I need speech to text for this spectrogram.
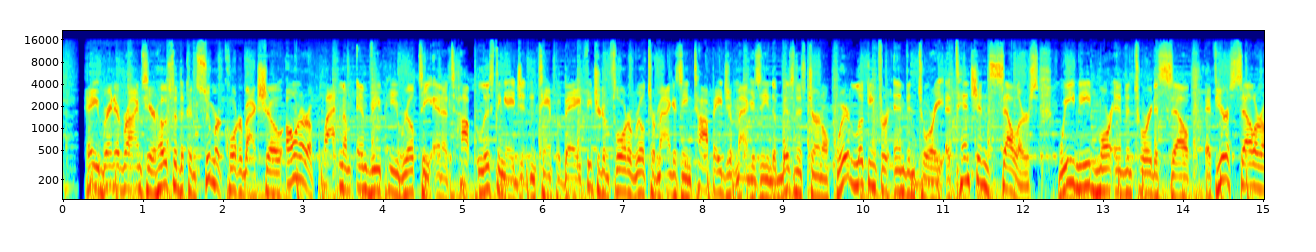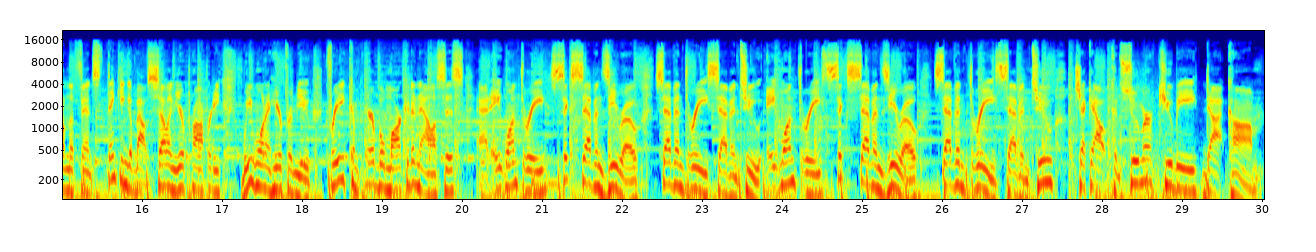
Hey, Brandon Rhymes here, host of the Consumer Quarterback Show, owner of Platinum MVP Realty, and a top listing agent in Tampa Bay, featured in Florida Realtor Magazine, Top Agent Magazine, The Business Journal. We're looking for inventory. Attention sellers. We need more inventory to sell. If you're a seller on the fence thinking about selling your property, we want to hear from you. Free comparable market analysis at 813-670-7372. 813-670-7372. Check out consumerqb.com.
